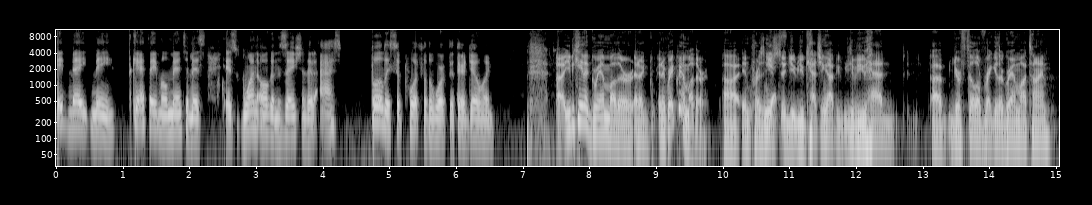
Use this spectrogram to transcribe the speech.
it made me Cafe Momentum is is one organization that I fully support for the work that they're doing. Uh, you became a grandmother and a, and a great grandmother uh, in prison. Yes. You, you, you catching up? Have you had uh, your fill of regular grandma time?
